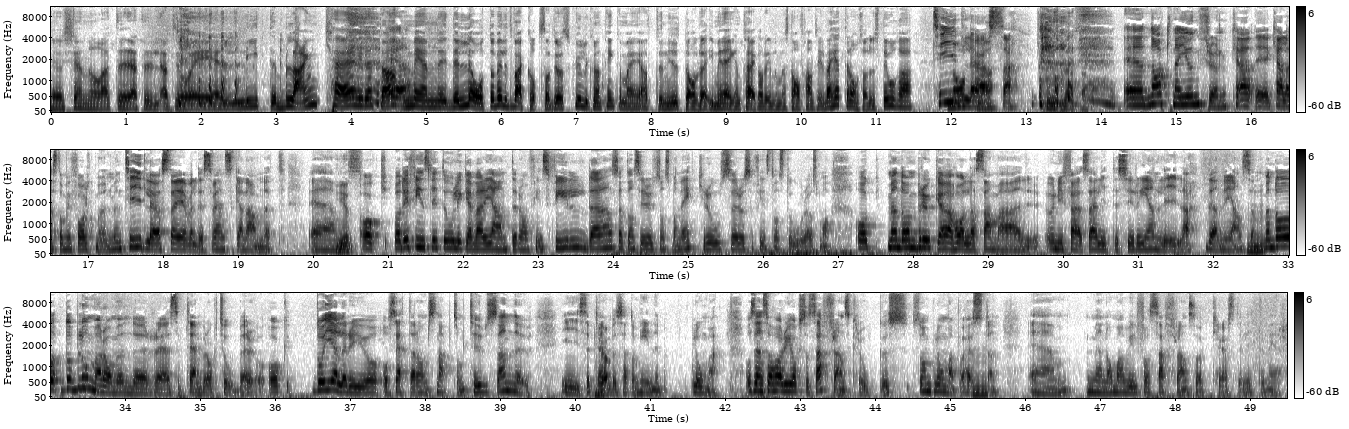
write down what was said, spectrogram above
Jag känner att, eh, att, att jag är lite blank här i detta ja. men det låter väldigt vackert så att jag skulle kunna tänka mig att njuta av det i min egen trädgård inom en snar framtid. Vad hette de sa du? Stora? Tidlösa. Nakna, tidlösa. Eh, nakna jungfrun eh, kallas de i folkmun men tidlösa är väl det svenska namnet. Um, yes. och, och det finns lite olika varianter. De finns fyllda så att de ser ut som små näckrosor och så finns de stora och små. Och, men de brukar hålla samma, ungefär så här lite syrenlila, den nyansen. Mm. Men då, då blommar de under eh, september, oktober. Och då gäller det ju att, att sätta dem snabbt som tusan nu i september ja. så att de hinner blomma. Och sen så har du ju också saffranskrokus som blommar på hösten. Mm. Um, men om man vill få saffran så krävs det lite mer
